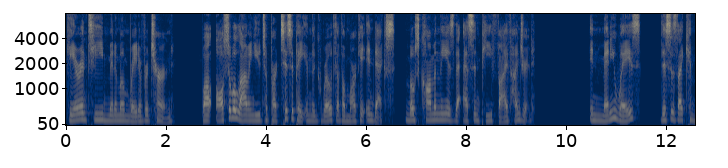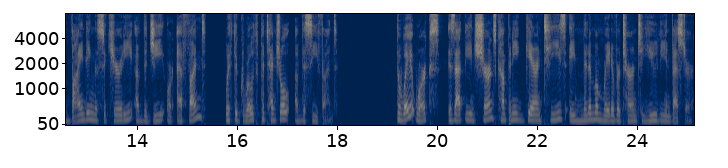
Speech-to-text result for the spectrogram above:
guarantee minimum rate of return while also allowing you to participate in the growth of a market index, most commonly is the S&P 500. In many ways, this is like combining the security of the G or F fund with the growth potential of the C fund. The way it works is that the insurance company guarantees a minimum rate of return to you, the investor.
